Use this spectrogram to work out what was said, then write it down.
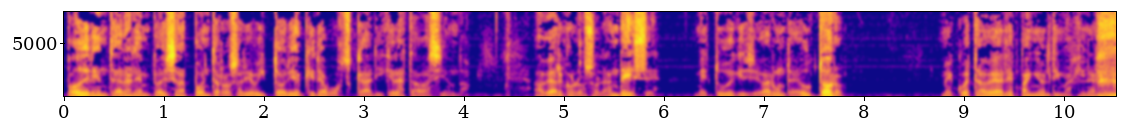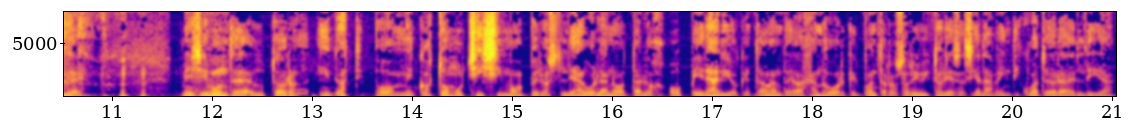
poder entrar a la empresa Puente Rosario Victoria, que era Boscari, que la estaba haciendo. Ver con los holandeses. Me tuve que llevar un traductor. Me cuesta ver el español, te imaginas el inglés. Me llevo un traductor y los tipos me costó muchísimo, pero le hago la nota, los operarios que estaban trabajando, porque el puente Rosario y Victoria se hacía a las 24 horas del día,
